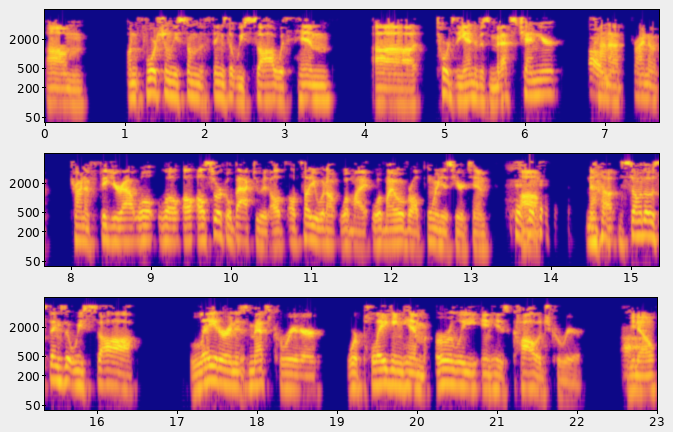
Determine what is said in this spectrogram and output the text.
Um, unfortunately, some of the things that we saw with him uh, towards the end of his Mets tenure, oh, kind of yeah. trying to trying to figure out. Well, well, I'll, I'll circle back to it. I'll, I'll tell you what what my what my overall point is here, Tim. Um, now, some of those things that we saw later in his Mets career were plaguing him early in his college career. Uh-huh. You know,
